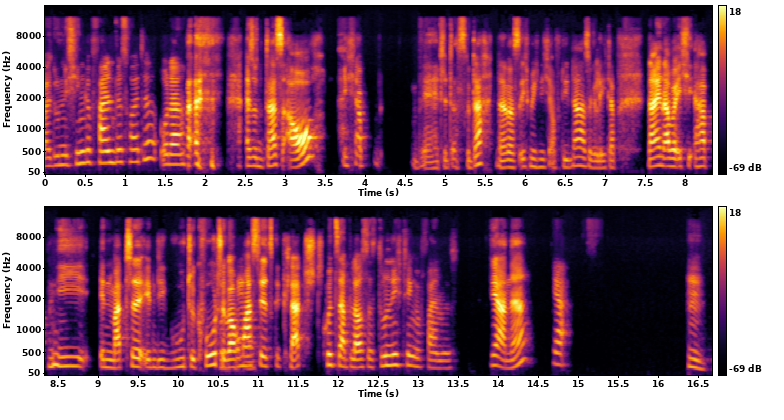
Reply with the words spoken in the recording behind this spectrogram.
Weil du nicht hingefallen bist heute? Oder? Also das auch. Ich habe, wer hätte das gedacht, ne, dass ich mich nicht auf die Nase gelegt habe. Nein, aber ich habe nie in Mathe in die gute Quote. Gute Warum hast du jetzt geklatscht? Kurzer Applaus, dass du nicht hingefallen bist. Ja, ne? Ja. Hm.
